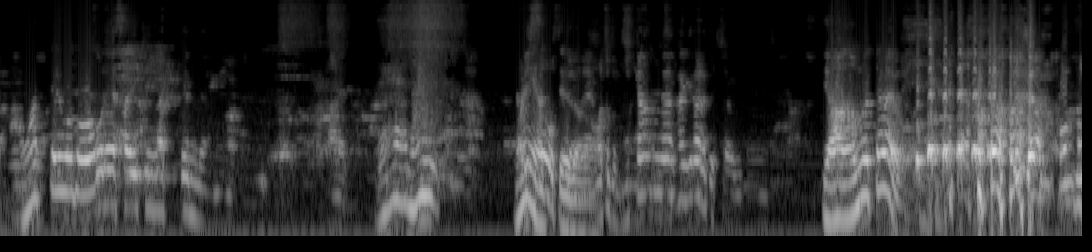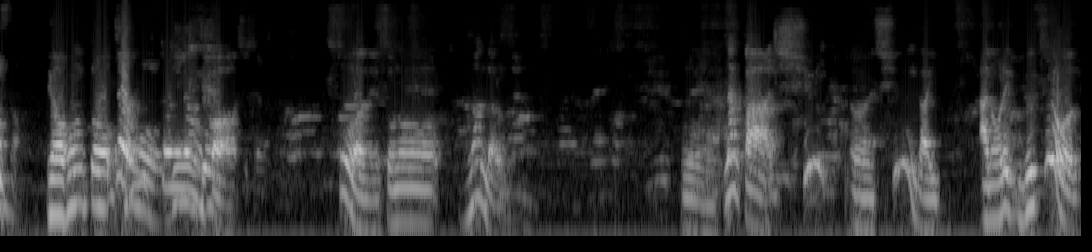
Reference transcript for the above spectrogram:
い。ハマってるここれ最近やってんだよね。あれ。とえー、何、何や。ってるだろうまあ、ちょっと時間が限られてきちゃう。いやー、何もやってないよ。本当ですか？いや、ほんと。じゃあもう、本当になんかそうだね、その、なんだろうね。うん、なんか、趣味、うん、趣味がい、あの、俺、不器用、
